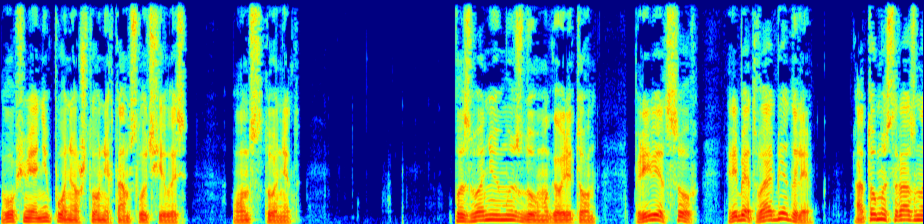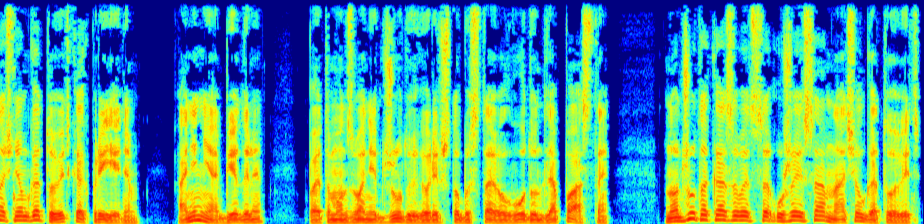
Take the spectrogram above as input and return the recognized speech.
В общем, я не понял, что у них там случилось. Он стонет. «Позвоню ему из дома», — говорит он. «Привет, Сов. Ребят, вы обедали? А то мы сразу начнем готовить, как приедем». Они не обедали, поэтому он звонит Джуду и говорит, чтобы ставил воду для пасты. Но Джуд, оказывается, уже и сам начал готовить.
